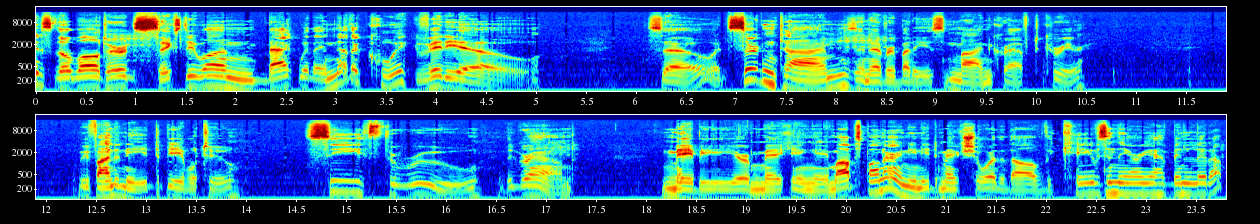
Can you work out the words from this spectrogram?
it's the WalterD61 back with another quick video. So, at certain times in everybody's Minecraft career, we find a need to be able to see through the ground. Maybe you're making a mob spawner and you need to make sure that all of the caves in the area have been lit up.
